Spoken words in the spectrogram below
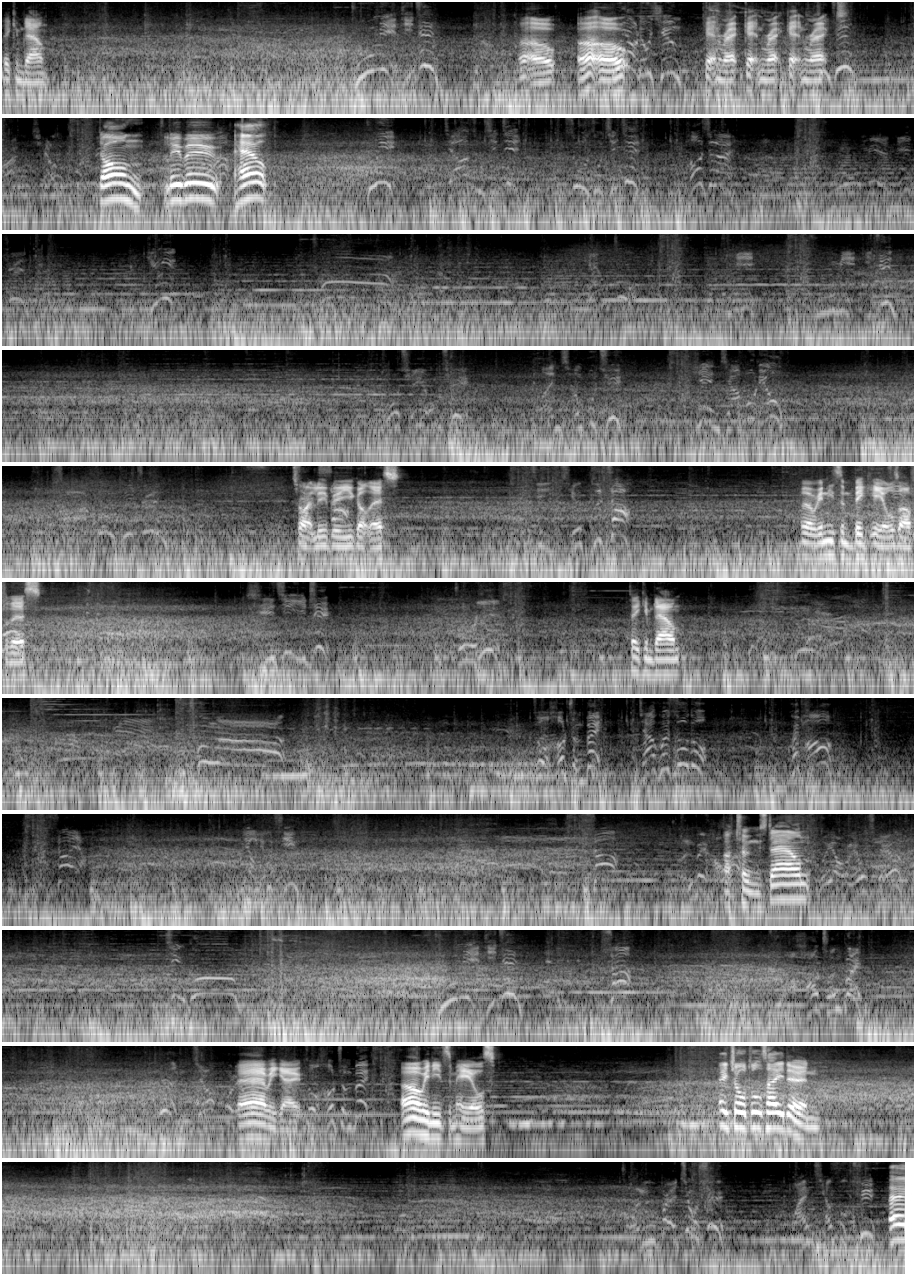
Take him down. Uh-oh. Uh-oh. Getting wrecked, getting wrecked, getting wrecked. Dong! Lu Bu! Help! Boo Boo, you got this. Oh, we need some big heals after this. Take him down. tongues down. There we go. Oh, we need some heals. Hey, Chortles, how you doing?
